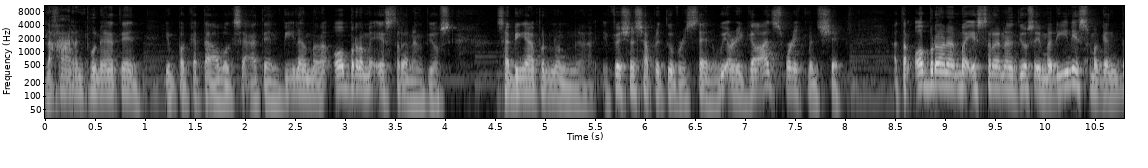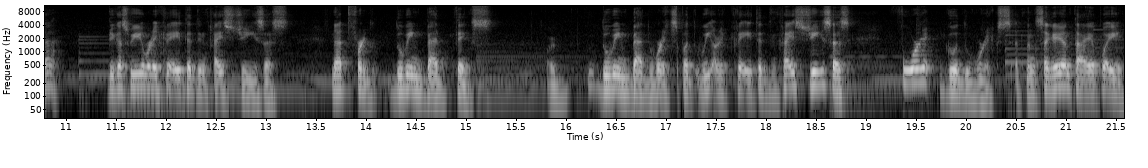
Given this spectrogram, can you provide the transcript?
Lakaran po natin yung pagkatawag sa atin bilang mga obra maestra ng Diyos. Sabi nga po ng uh, Ephesians chapter 2 verse 10, we are God's workmanship. At ang obra ng maestra ng Diyos ay malinis, maganda. Because we were created in Christ Jesus. Not for doing bad things or doing bad works, but we are created in Christ Jesus for good works. At nang sa gayon tayo po ay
